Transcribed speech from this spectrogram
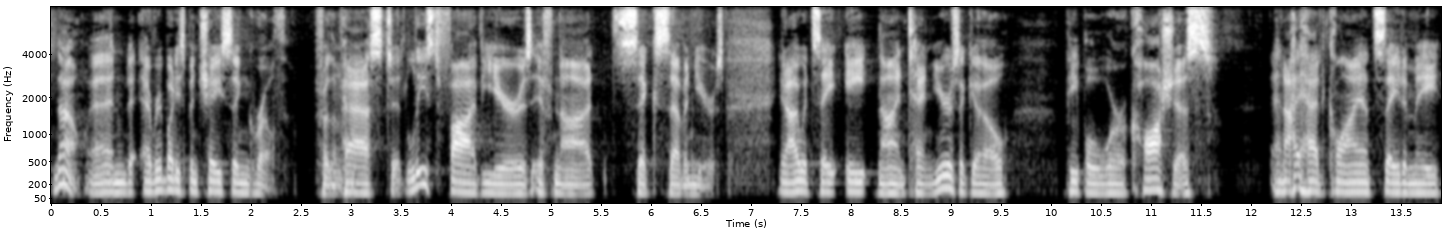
No, and everybody's been chasing growth for the mm-hmm. past at least five years, if not six, seven years. You know, I would say eight, nine, ten years ago, people were cautious and I had clients say to me,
